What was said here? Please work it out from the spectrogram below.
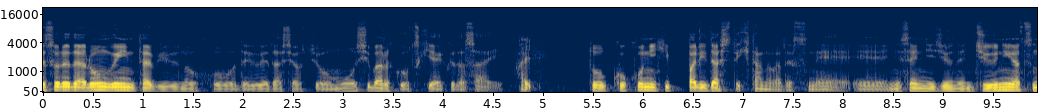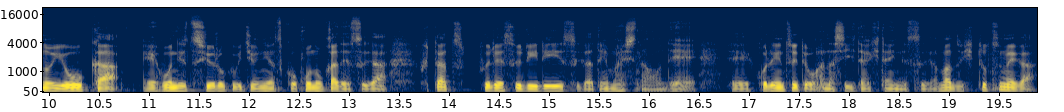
ー、それではロングインタビューの方で上田社長もうしばらくお付き合いください。はいとここに引っ張り出してきたのがですね、えー、2020年12月の8日、えー、本日収録日12月9日ですが2つプレスリリースが出ましたので、えー、これについてお話しいただきたいんですがまず1つ目が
